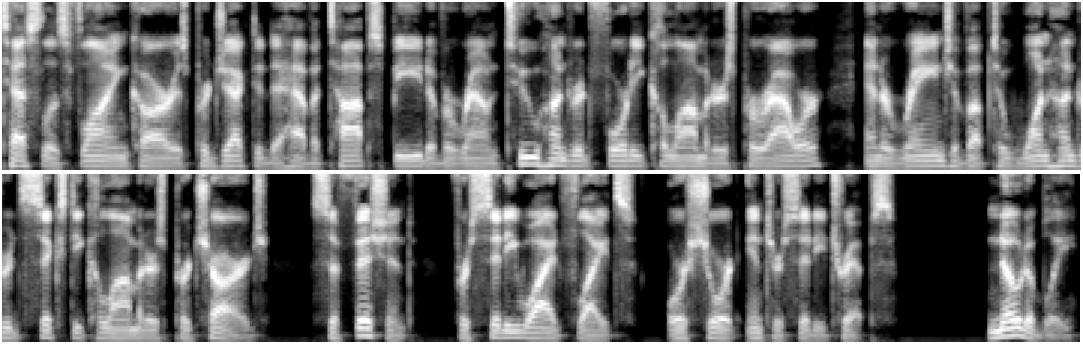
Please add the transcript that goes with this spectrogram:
Tesla's flying car is projected to have a top speed of around 240 kilometers per hour and a range of up to 160 kilometers per charge, sufficient for citywide flights or short intercity trips. Notably,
